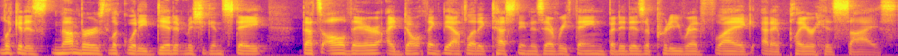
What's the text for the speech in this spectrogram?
look at his numbers, look what he did at Michigan State." That's all there. I don't think the athletic testing is everything, but it is a pretty red flag at a player his size.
